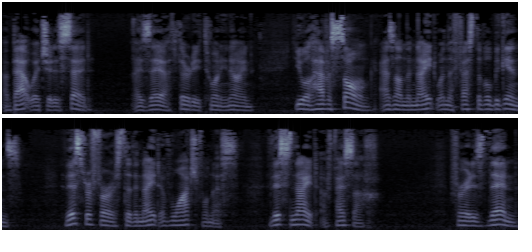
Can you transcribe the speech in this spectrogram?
about which it is said, Isaiah 30:29, "You will have a song as on the night when the festival begins." This refers to the night of watchfulness, this night of Pesach for it is then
